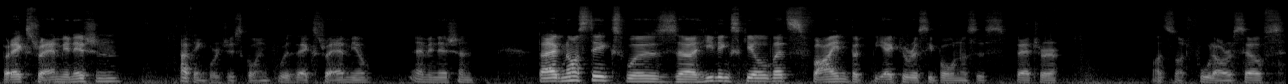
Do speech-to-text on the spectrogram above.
But extra ammunition, I think we're just going with extra ammo, ammunition. Diagnostics was uh, healing skill, that's fine, but the accuracy bonus is better. Let's not fool ourselves.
